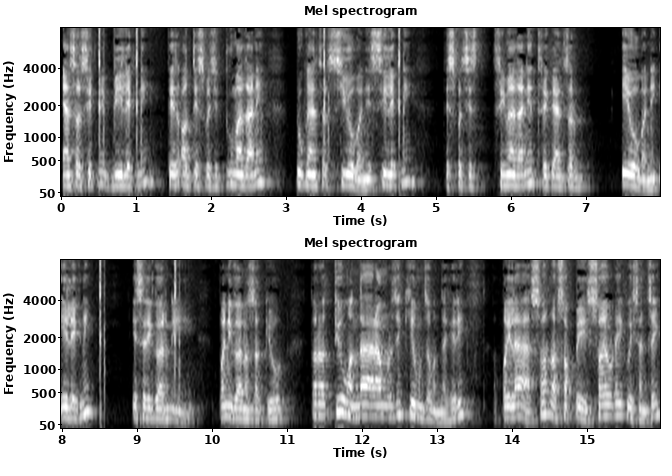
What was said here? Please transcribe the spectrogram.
एन्सर सिटमै बी लेख्ने त्यस अनि त्यसपछि टूमा जाने टूको एन्सर सी हो भने सी लेख्ने त्यसपछि थ्रीमा जाने थ्रीको एन्सर ए हो भने ए लेख्ने यसरी गर्ने पनि गर्न सक्यो। तर त्योभन्दा राम्रो चाहिँ के हुन्छ भन्दाखेरि पहिला सर र सबै सयवटै क्वेसन चाहिँ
